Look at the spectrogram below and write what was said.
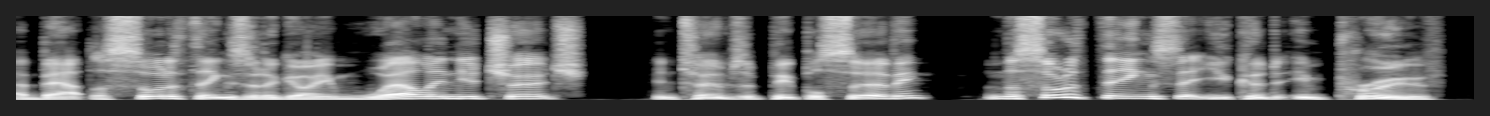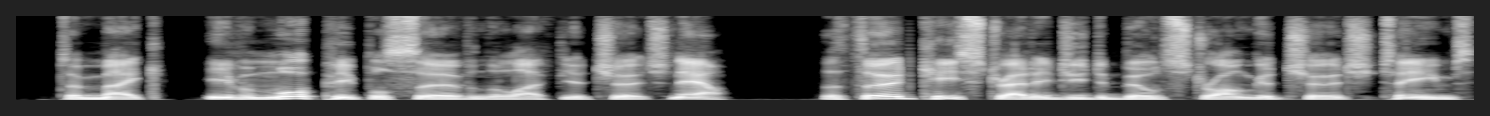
about the sort of things that are going well in your church in terms of people serving and the sort of things that you could improve to make even more people serve in the life of your church. Now, the third key strategy to build stronger church teams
